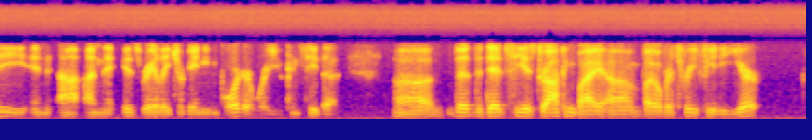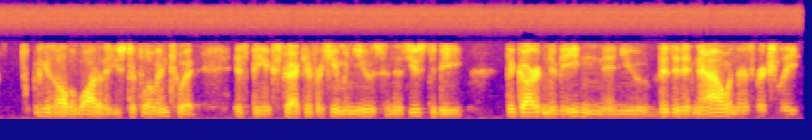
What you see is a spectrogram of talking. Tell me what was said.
Sea in uh, on the Israeli-Jordanian border, where you can see the uh, the the Dead Sea is dropping by uh, by over three feet a year because all the water that used to flow into it is being extracted for human use. And this used to be the Garden of Eden, and you visit it now, and there's virtually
